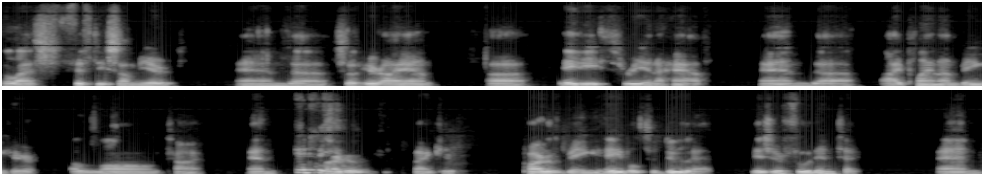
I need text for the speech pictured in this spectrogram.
the last 50 some years. And uh, so here I am, uh, 83 and a half, and uh, I plan on being here a long time. And Good for you. of, thank you. Part of being able to do that is your food intake. And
